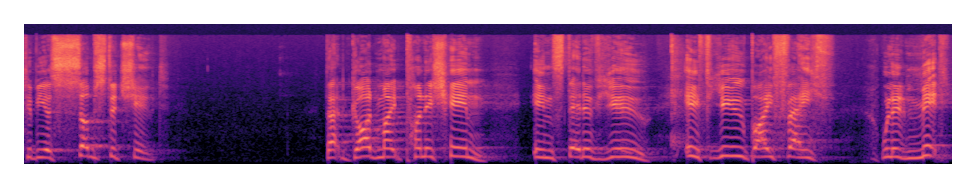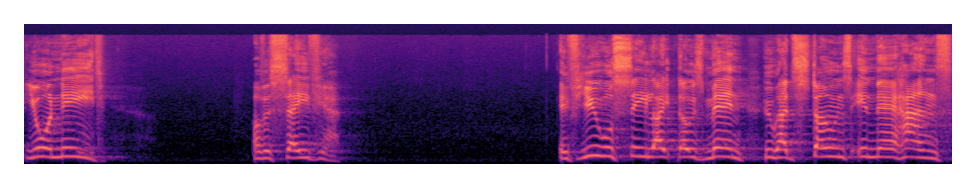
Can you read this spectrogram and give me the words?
to be a substitute, that God might punish him instead of you if you, by faith, will admit your need of a Savior. If you will see, like those men who had stones in their hands,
